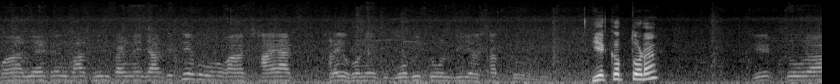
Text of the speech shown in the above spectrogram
वहाँ लेटरिन बाथरूम करने जाते थे वो वहाँ छाया खड़े होने को वो भी तोड़ दिया सब तोड़ दिया। ये कब तोड़ा? ये तोड़ा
